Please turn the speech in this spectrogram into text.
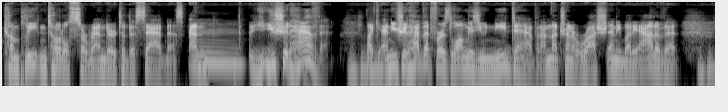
complete and total surrender to the sadness and Mm. you should have that Mhm. like and you should have that for as long as you need to have it i'm not trying to rush anybody out of it Mhm.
